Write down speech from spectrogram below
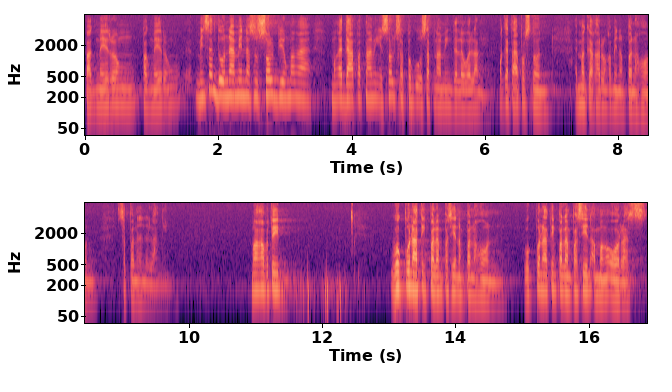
Pag mayroong, pag mayroong, minsan doon namin nasusolve yung mga, mga dapat namin isolve sa pag-uusap naming dalawa lang. Pagkatapos noon, ay magkakaroon kami ng panahon sa pananalangin. Mga kapatid, huwag po nating palampasin ang panahon. Huwag po nating palampasin ang mga oras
